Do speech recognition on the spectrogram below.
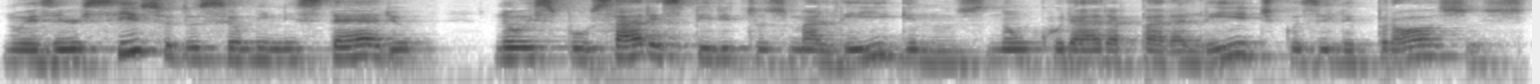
No exercício do seu ministério, não expulsar espíritos malignos, não curar a paralíticos e leprosos?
